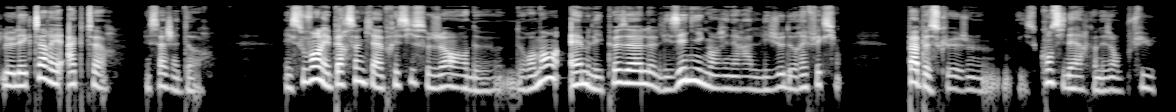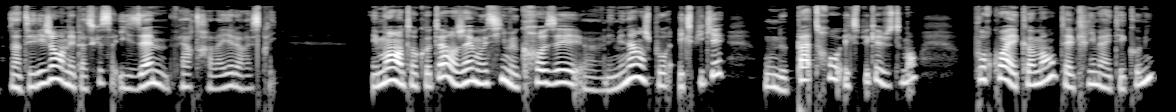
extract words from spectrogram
le lecteur est acteur, et ça j'adore. Et souvent, les personnes qui apprécient ce genre de, romans aiment les puzzles, les énigmes en général, les jeux de réflexion. Pas parce que ils se considèrent comme des gens plus intelligents, mais parce qu'ils aiment faire travailler leur esprit. Et moi, en tant qu'auteur, j'aime aussi me creuser euh, les méninges pour expliquer, ou ne pas trop expliquer justement, pourquoi et comment tel crime a été commis,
